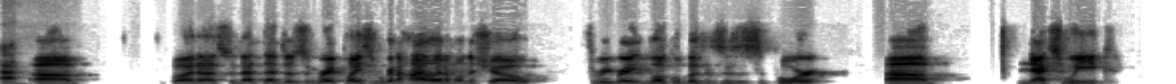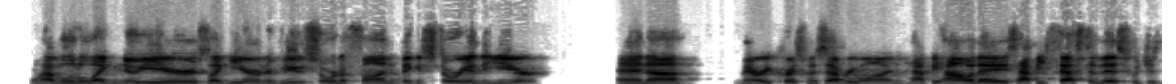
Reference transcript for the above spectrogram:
yeah. um, but uh, so that that those are some great places. We're going to highlight them on the show. Three great local businesses to support. Um, next week, we'll have a little like New Year's, like year in review sort of fun, biggest story of the year. And uh, Merry Christmas, everyone. Happy holidays. Happy Festivus, which is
